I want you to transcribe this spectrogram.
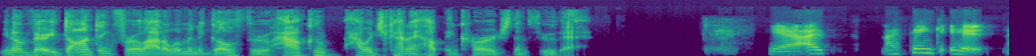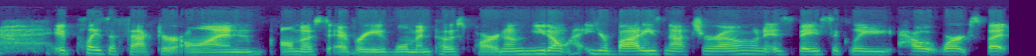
you know very daunting for a lot of women to go through. How could how would you kind of help encourage them through that? Yeah i i think it it plays a factor on almost every woman postpartum. You don't your body's not your own is basically how it works but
